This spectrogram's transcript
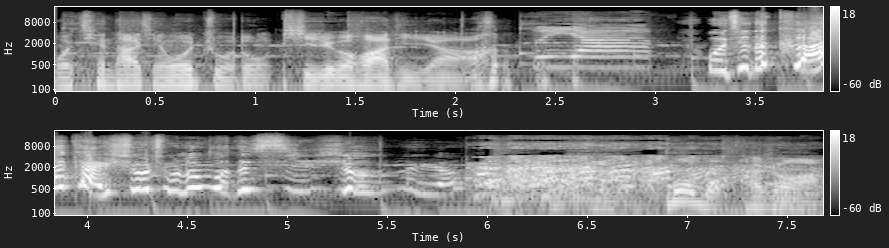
我欠他钱，我主动提这个话题呀。对呀我觉得可爱凯说出了我的心声。哎呀，默默他说啊，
